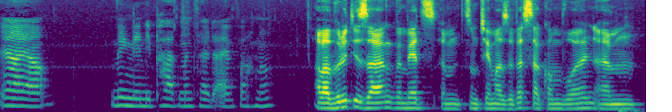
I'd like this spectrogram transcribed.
Ja, ja. Wegen den Departments halt einfach, ne? Aber würdet ihr sagen, wenn wir jetzt ähm, zum Thema Silvester kommen wollen, ähm,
